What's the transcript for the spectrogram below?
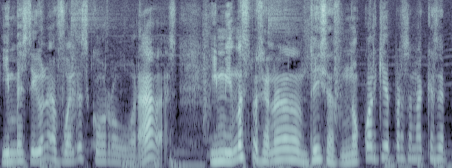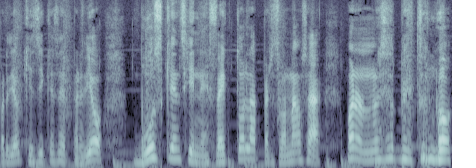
Investiguen de fuentes corroboradas. Y misma situación en las noticias. No cualquier persona que se perdió que sí que se perdió. Busquen si en efecto la persona, o sea, bueno, no en ese aspecto no,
